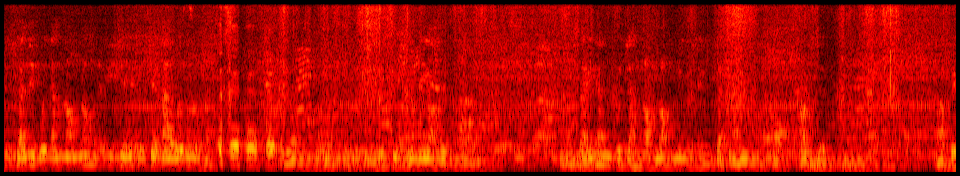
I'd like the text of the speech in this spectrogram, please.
liane saya ibu ganti bocah nom nom dari cek. Ini senior itu. Nah, saya kan bocah nom nom ini masih tidak origin. Tapi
